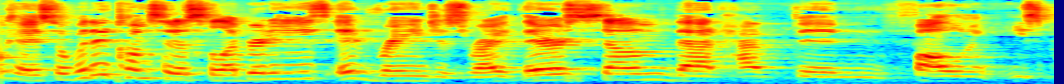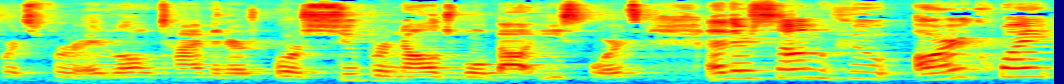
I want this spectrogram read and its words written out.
okay so when it comes to the celebrities it ranges right? There are some that have been following esports for a long time and are or super knowledgeable about esports. And there's some who aren't quite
